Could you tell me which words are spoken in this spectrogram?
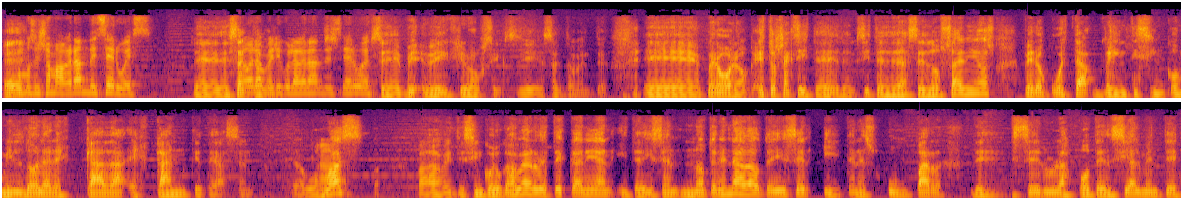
¿Eh? ¿Cómo se llama? Grandes Héroes. Eh, ¿No? exactamente. La película Grandes Héroes. Sí, Big, Big Hero 6, sí, exactamente. Eh, pero bueno, esto ya existe, ¿eh? existe desde hace dos años, pero cuesta 25 mil dólares cada scan que te hacen. O sea, vos Ah. vas, pagas 25 lucas verdes, te escanean y te dicen no tenés nada o te dicen y tenés un par de células potencialmente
